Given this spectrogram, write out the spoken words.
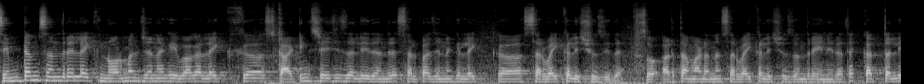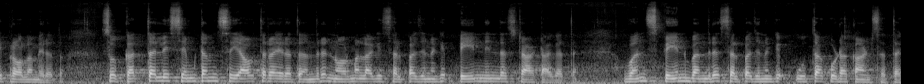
ಸಿಮ್ಟಮ್ಸ್ ಅಂದರೆ ಲೈಕ್ ನಾರ್ಮಲ್ ಜನಕ್ಕೆ ಇವಾಗ ಲೈಕ್ ಸ್ಟಾರ್ಟಿಂಗ್ ಸ್ಟೇಜಸಲ್ಲಿ ಇದೆ ಅಂದರೆ ಸ್ವಲ್ಪ ಜನಕ್ಕೆ ಲೈಕ್ ಸರ್ವೈಕಲ್ ಇಶ್ಯೂಸ್ ಇದೆ. ಸೊ ಅರ್ಥ ಮಾಡೋಣ ಸರ್ವೈಕಲ್ ಇಶ್ಯೂಸ್ ಅಂದರೆ ಏನಿರುತ್ತೆ? ಕತ್ತಲ್ಲಿ ಪ್ರಾಬ್ಲಮ್ ಇರುತ್ತೆ. ಸೊ ಕತ್ತಲ್ಲಿ ಸಿಂಪ್ಟಮ್ಸ್ ಯಾವ ಥರ ಇರುತ್ತೆ ಅಂದರೆ ನಾರ್ಮಲ್ ಆಗಿ ಸ್ವಲ್ಪ ಜನಕ್ಕೆ ಪೇನ್ನಿಂದ ಸ್ಟಾರ್ಟ್ ಆಗುತ್ತೆ. ಒನ್ಸ್ ಪೇನ್ ಬಂದರೆ ಸ್ವಲ್ಪ ಜನಕ್ಕೆ ಊತ ಕೂಡ ಕಾಣಿಸುತ್ತೆ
